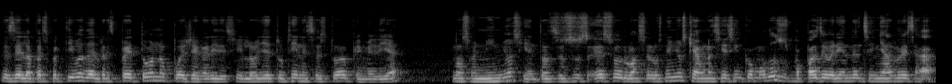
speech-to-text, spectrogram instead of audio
desde la perspectiva del respeto no puedes llegar y decirle, oye, tú tienes esto el primer día, no son niños y entonces eso, eso lo hacen los niños que aún así es incómodo, sus papás deberían de enseñarles a,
